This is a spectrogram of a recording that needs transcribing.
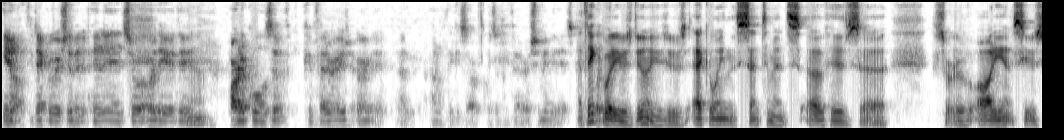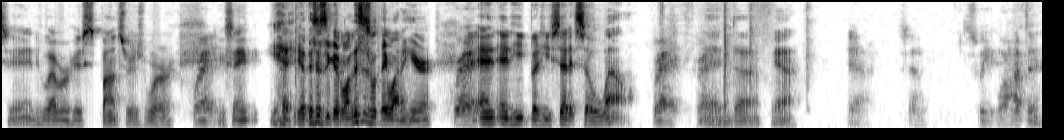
you know, the Declaration of Independence or, or the the Yeah. Articles of Confederation. Or I, I don't think it's Articles of Confederation. Maybe it is. I think But- what he was doing is he was echoing the sentiments of his uh, sort of audience. Was, and whoever his sponsors were. Right, was saying, "Yeah, yeah, this is a good one. This is what they want to hear." right, And and he, but he said it so well. right, right. And uh, yeah, Yeah. So sweet. Well, I'll have to.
